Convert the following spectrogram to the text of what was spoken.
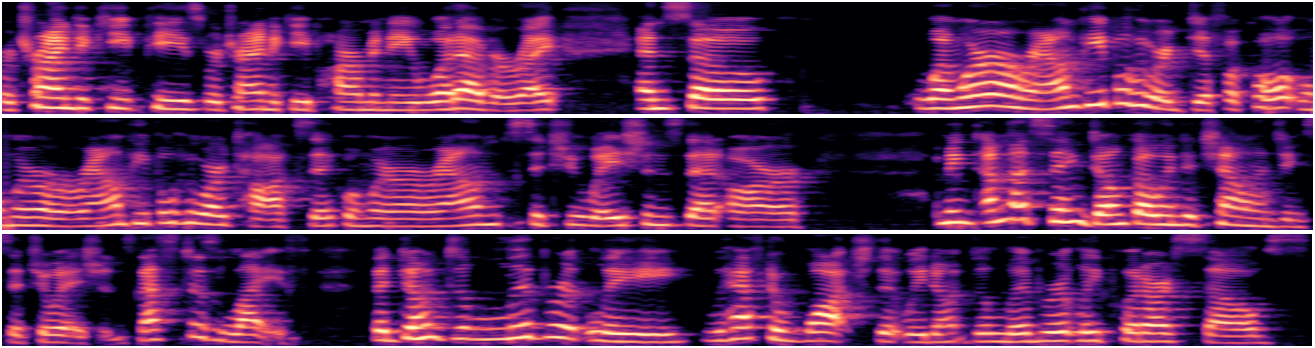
we're trying to keep peace, we're trying to keep harmony, whatever, right? And so when we're around people who are difficult, when we're around people who are toxic, when we're around situations that are I mean, I'm not saying don't go into challenging situations. That's just life. But don't deliberately, we have to watch that we don't deliberately put ourselves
